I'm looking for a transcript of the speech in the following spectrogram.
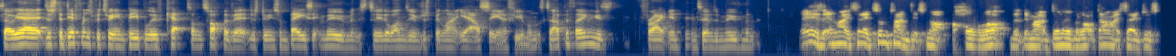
So yeah, just the difference between people who've kept on top of it, just doing some basic movements, to the ones who've just been like, yeah, I'll see you in a few months type of thing is frightening in terms of movement. It is, and like I said, sometimes it's not a whole lot that they might have done over lockdown. Like I say, just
